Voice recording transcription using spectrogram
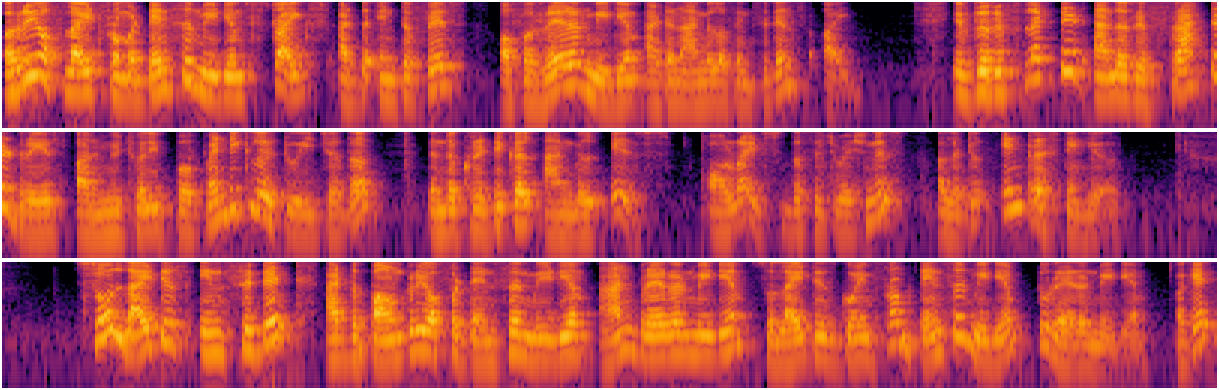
A ray of light from a denser medium strikes at the interface of a rarer medium at an angle of incidence I. If the reflected and the refracted rays are mutually perpendicular to each other, then the critical angle is. Alright, so the situation is a little interesting here. So light is incident at the boundary of a denser medium and rarer medium. So light is going from denser medium to rarer medium. Okay.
